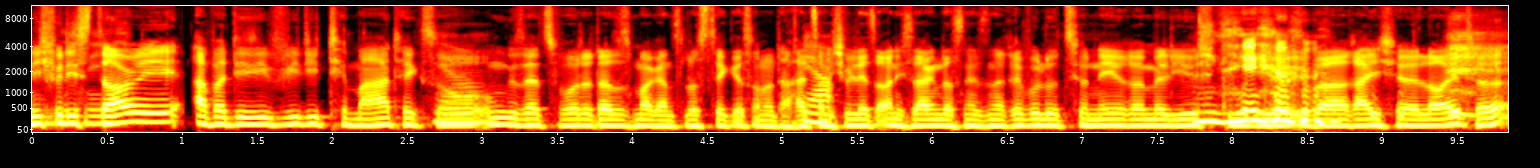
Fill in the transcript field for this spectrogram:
Nicht für die ich Story, aber die, wie die Thematik so Ja. umgesetzt wurde, dass es mal ganz lustig ist und unterhaltsam. Ja. Ich will jetzt auch nicht sagen, das ist jetzt eine revolutionäre Milieustudie Nee. über reiche Leute,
